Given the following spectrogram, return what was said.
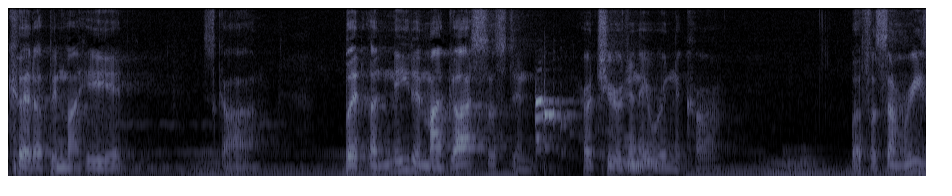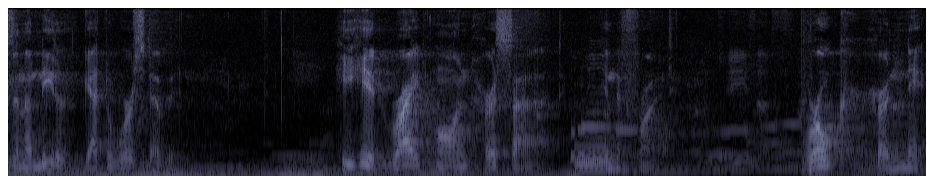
cut up in my head, scar. But Anita and my god sister and her children, they were in the car. But for some reason, Anita got the worst of it. He hit right on her side in the front, broke her neck.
